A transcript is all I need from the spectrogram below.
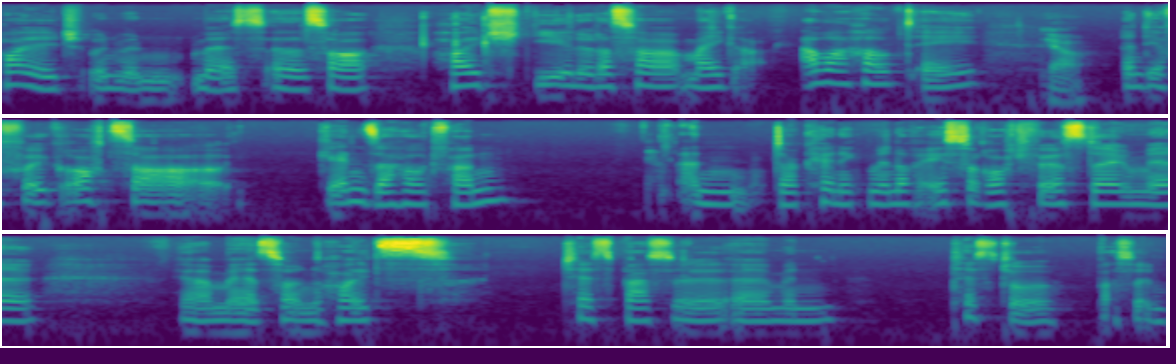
Holz und wenn man es, also so Holzstiel oder so, mein überhaupt ey, Ja. an der voll grocht so Gänsehaut von. Und da kann ich mir noch echt so recht vorstellen, mir, ja, so ein Holz-Testbassel äh, mit Testo basteln.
